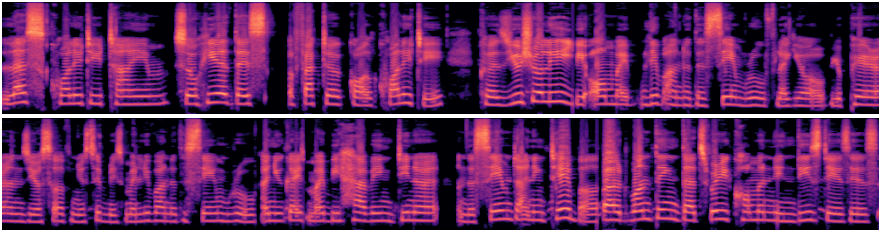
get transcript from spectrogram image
less quality time. So here there's a factor called quality because usually we all might live under the same roof like your your parents yourself and your siblings might live under the same roof and you guys might be having dinner on the same dining table. But one thing that's very common in these days is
